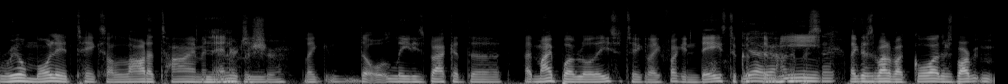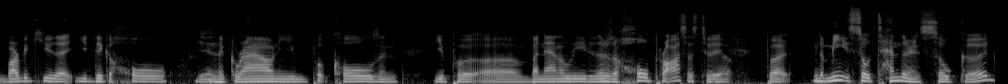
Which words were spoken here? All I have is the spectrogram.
Real mole takes a lot of time and Yeah, energy. for sure Like the old ladies back at the at my pueblo, they used to take like fucking days to cook yeah, the yeah, meat. 100%. Like there's barbacoa, there's barbe- barbecue that you dig a hole in the ground, and you put coals and you put uh, banana leaves. There's a whole process to it, but the meat is so tender and so good.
